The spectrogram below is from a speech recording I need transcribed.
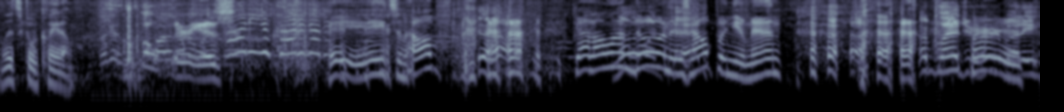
Let's go clean them. Oh, there he is. Hey, you need some help? God, all I'm doing is helping you, man. I'm glad you're Perry, here, buddy.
